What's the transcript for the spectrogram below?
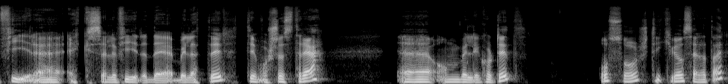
4X eller 4D-billetter til Vorses 3 eh, om veldig kort tid. Og så stikker vi og ser etter.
